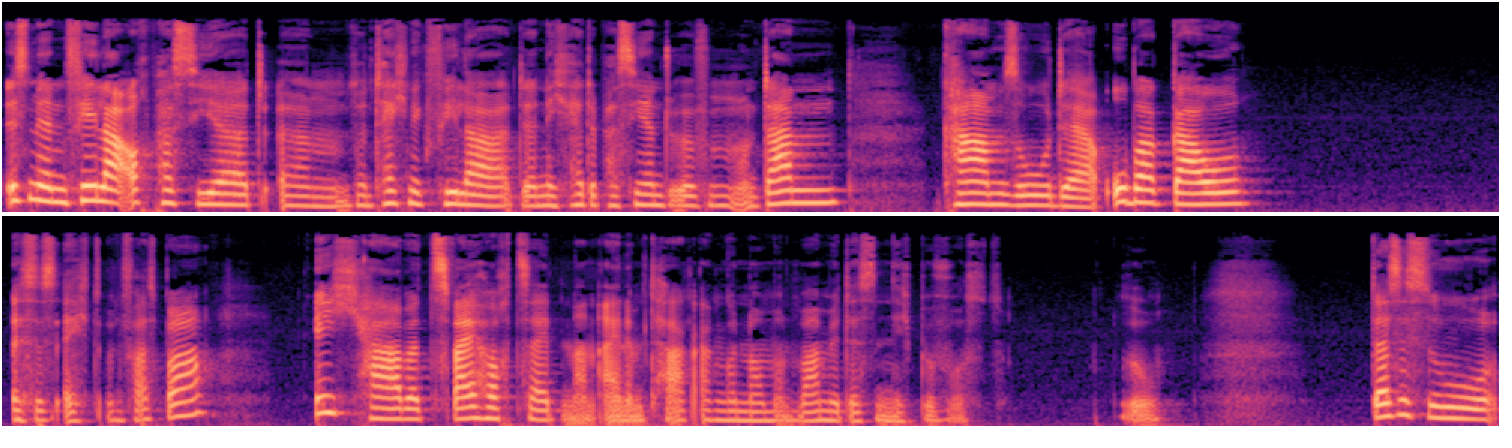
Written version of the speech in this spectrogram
ist mir ein Fehler auch passiert, ähm, so ein Technikfehler, der nicht hätte passieren dürfen. Und dann kam so der Obergau. Es ist echt unfassbar. Ich habe zwei Hochzeiten an einem Tag angenommen und war mir dessen nicht bewusst. So das ist so,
